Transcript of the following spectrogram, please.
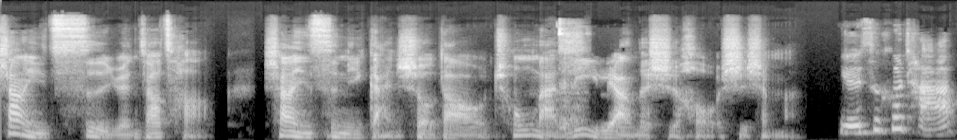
上一次原胶草，上一次你感受到充满力量的时候是什么？有一次喝茶，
